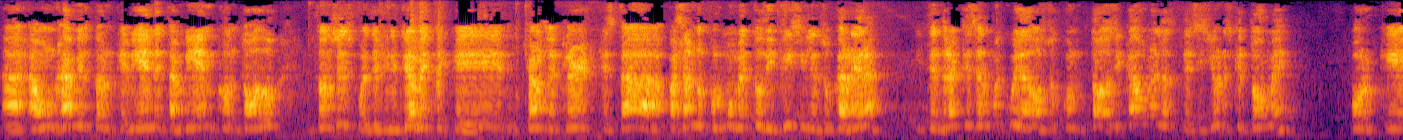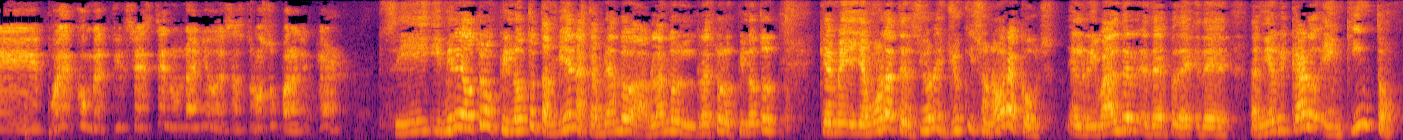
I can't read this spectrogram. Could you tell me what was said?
a, un Hamilton que viene también con todo. Entonces, pues definitivamente que Charles Leclerc está pasando por un momento difícil en su carrera y tendrá que ser muy cuidadoso con todas y cada una de las decisiones que tome porque puede convertirse este en un año desastroso para Leclerc. Sí, y mire otro piloto también, cambiando, hablando el resto de los pilotos, que me llamó la atención es Yuki Sonora, coach, el rival de, de, Daniel Ricardo en quinto.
